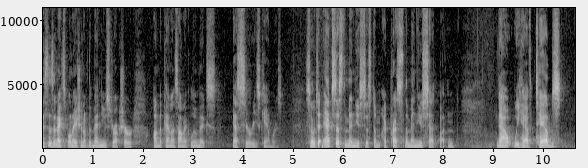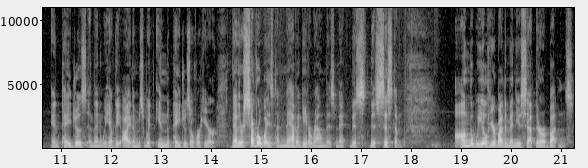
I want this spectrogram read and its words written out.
This is an explanation of the menu structure on the Panasonic Lumix S-Series cameras. So to access the menu system, I press the menu set button. Now we have tabs and pages, and then we have the items within the pages over here. Now there are several ways to navigate around this, this, this system. On the wheel here by the menu set, there are buttons.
